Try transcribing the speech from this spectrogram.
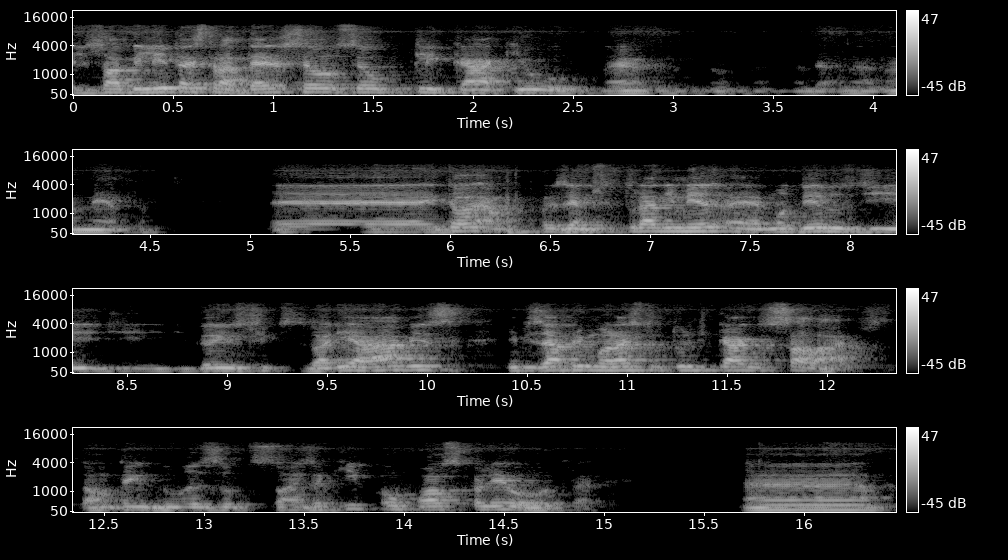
Ele só habilita a estratégia se eu, se eu clicar aqui o, né, na, na, na meta. É, então, por exemplo, estruturar de, é, modelos de, de, de, ganhos fixos variáveis e visar aprimorar a estrutura de cargos e salários. Então, tem duas opções aqui, ou posso escolher outra. Ah,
